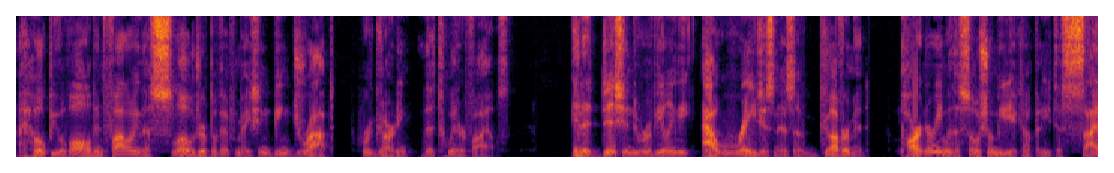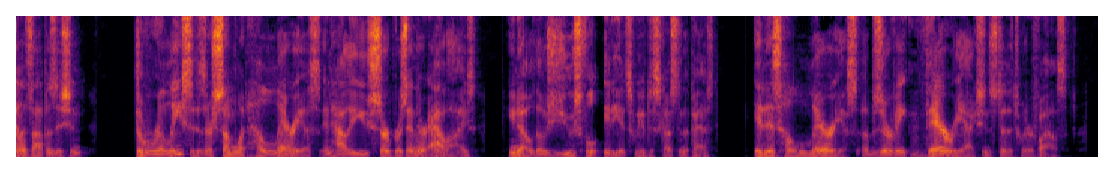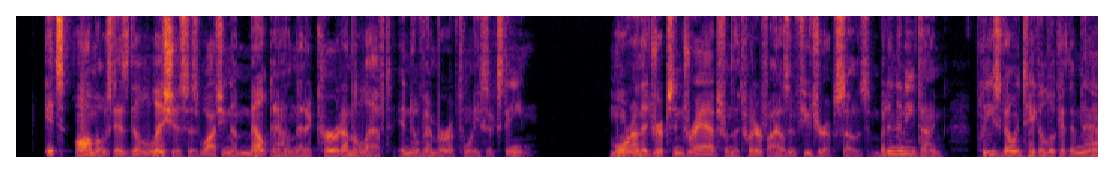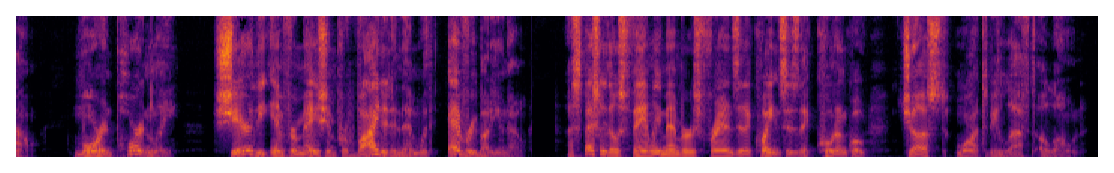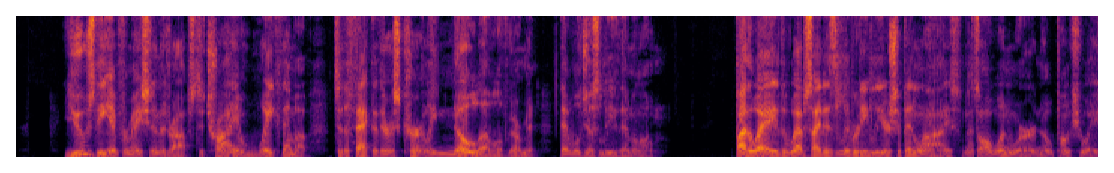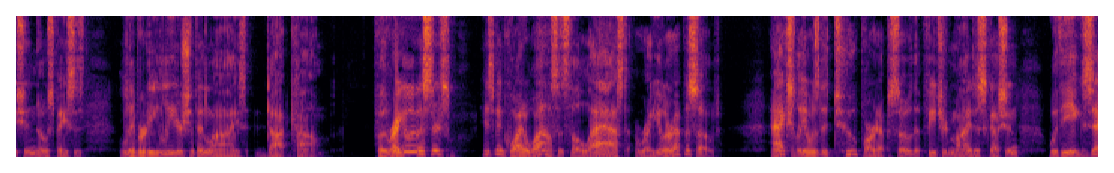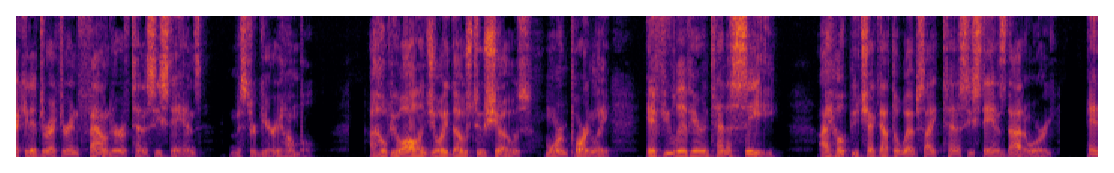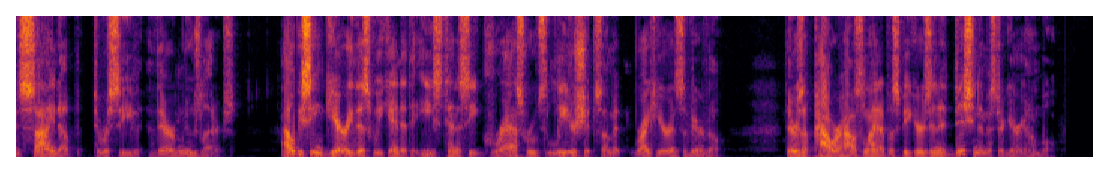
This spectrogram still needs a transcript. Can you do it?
I hope you have all been following the slow drip of information being dropped regarding the Twitter files. In addition to revealing the outrageousness of government partnering with a social media company to silence opposition the releases are somewhat hilarious in how the usurpers and their allies, you know, those useful idiots we have discussed in the past, it is hilarious observing their reactions to the Twitter files. It's almost as delicious as watching the meltdown that occurred on the left in November of 2016. More on the drips and drabs from the Twitter files in future episodes, but in the meantime, please go and take a look at them now. More importantly, Share the information provided in them with everybody you know, especially those family members, friends, and acquaintances that quote unquote just want to be left alone. Use the information in the drops to try and wake them up to the fact that there is currently no level of government that will just leave them alone. By the way, the website is Liberty Leadership and Lies. That's all one word, no punctuation, no spaces libertyleadershipandlies.com. For the regular listeners, it's been quite a while since the last regular episode. Actually, it was the two part episode that featured my discussion with the executive director and founder of Tennessee Stands, Mr. Gary Humble. I hope you all enjoyed those two shows. More importantly, if you live here in Tennessee, I hope you checked out the website TennesseeStands.org and signed up to receive their newsletters. I will be seeing Gary this weekend at the East Tennessee Grassroots Leadership Summit right here in Sevierville. There is a powerhouse lineup of speakers in addition to Mr. Gary Humble.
